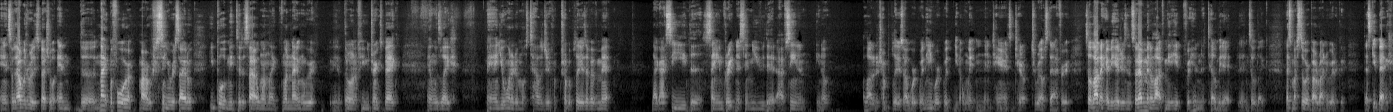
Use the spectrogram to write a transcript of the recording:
and so that was really special. And the night before my senior recital, he pulled me to the side one like one night when we were you know, throwing a few drinks back, and was like, "Man, you're one of the most talented trumpet players I've ever met. Like I see the same greatness in you that I've seen in you know a lot of the trumpet players I worked with. he worked with, you know, Wynton and Terrence and Terrell, Terrell Stafford. So a lot of heavy hitters. And so that meant a lot for me to hit, for him to tell me that. And so, like, that's my story about Rodney Whitaker. Let's get back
